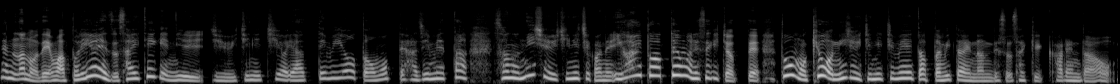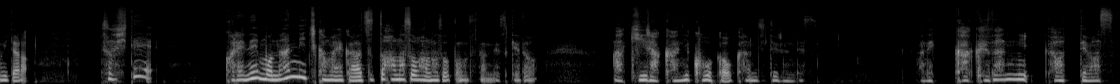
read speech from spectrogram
でなのでまあとりあえず最低限21日をやってみようと思って始めたその21日がね意外とあっという間に過ぎちゃってどうも今日21日目だったみたいなんですさっきカレンダーを見たら。そしてこれねもう何日か前からずっと話そう話そうと思ってたんですけど明らかに効果を感じてるんです。まあね、格段に変わってます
